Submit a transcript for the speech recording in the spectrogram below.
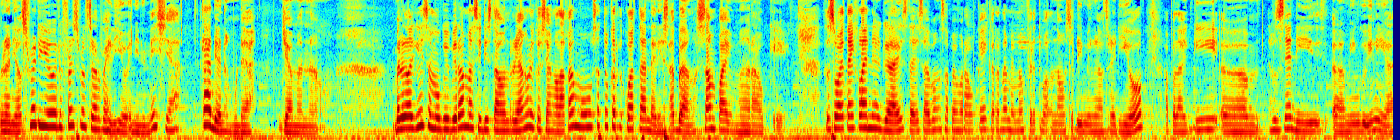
Millennials Radio, the first virtual radio in Indonesia, radio anak muda, zaman now. Balik lagi sama gue Bira masih di setahun riang request yang ala kamu. Satukan kekuatan dari Sabang sampai Merauke. Sesuai tagline ya guys Dari Sabang sampai Merauke Karena memang virtual announcer di Millennials Radio Apalagi um, khususnya di uh, minggu ini ya.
